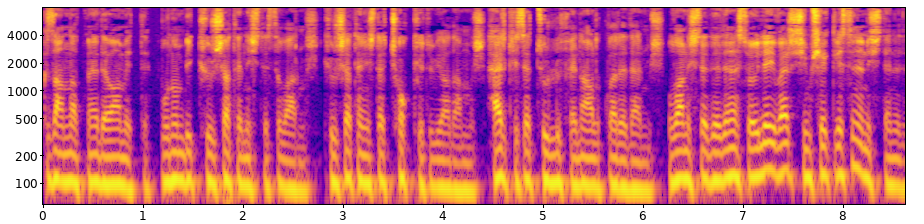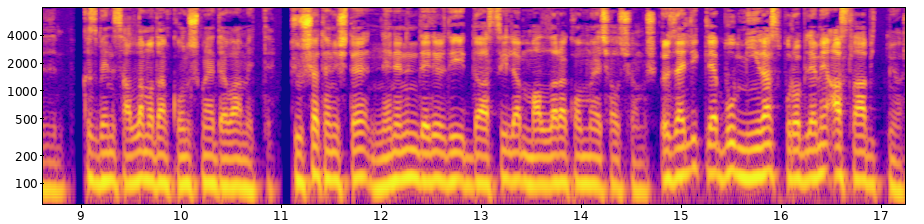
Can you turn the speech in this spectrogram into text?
Kız anlatmaya devam etti. Bunun bir Kürşat eniştesi varmış. Kürşat enişte çok kötü bir adammış. Herkese türlü fenalıklar edermiş. Ulan işte dedene söyleyiver şimşeklesin enişteni dedim. Kız beni sallamadan konuşmaya devam etti. Kürşat enişte nenenin delirdiği iddiasıyla mallara konmaya çalışıyormuş. Özellikle bu miras problemi asla bitmiyor.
